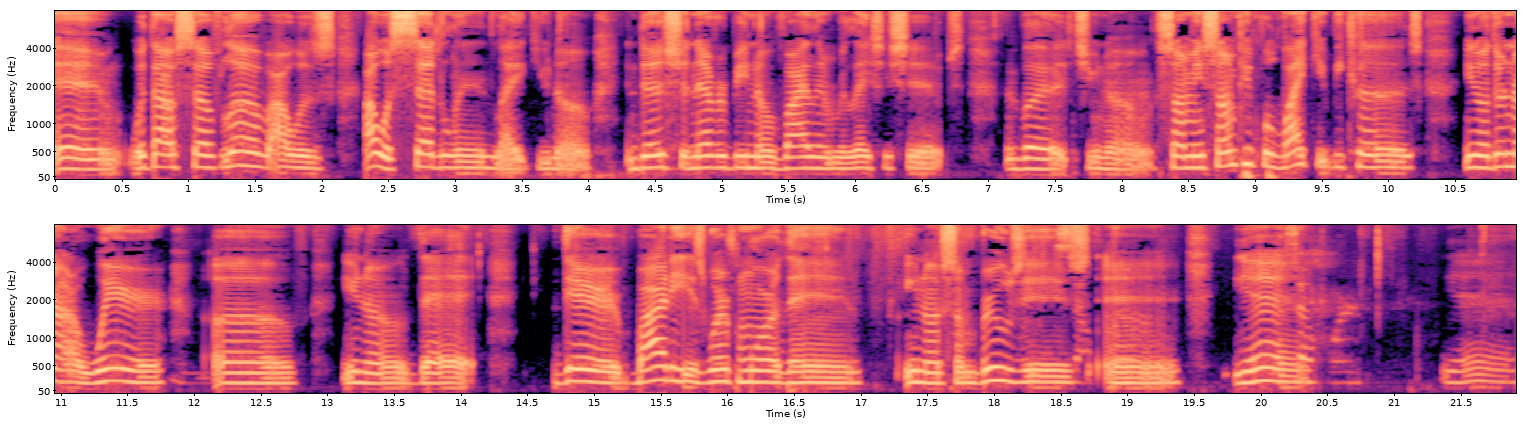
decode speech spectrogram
and without self-love i was i was settling like you know there should never be no violent relationships but you know so i mean some people like it because you know they're not aware of you know that their body is worth more than you know some bruises Self-love. and yeah self-worth yeah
